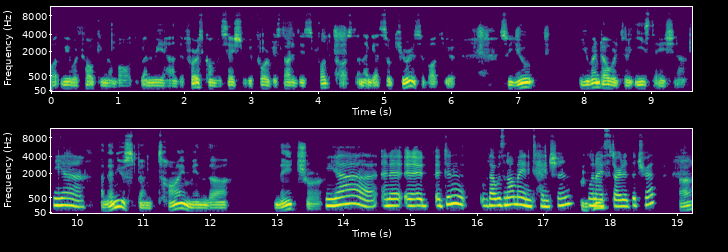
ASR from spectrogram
what we were talking about when we had the first conversation before we started this podcast, and I get so curious about you. So you you went over to East Asia, yeah, and then you spent time in the nature. yeah, and it it, it didn't. That was not my intention when I started the trip. Huh?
